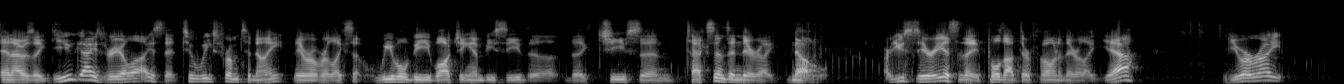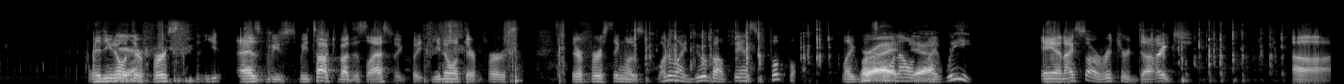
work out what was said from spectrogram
and I was like, "Do you guys realize that two weeks from tonight, they were over like so we will be watching NBC the the Chiefs and Texans?" And they're like, "No, are you serious?" And they pulled out their phone and they were like, "Yeah, you were right." And you know what their first, as we we talked about this last week, but you know what their first their first thing was, "What do I do about fantasy football? Like what's Right, going on yeah. with my league?" And I saw Richard Deitsch uh,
